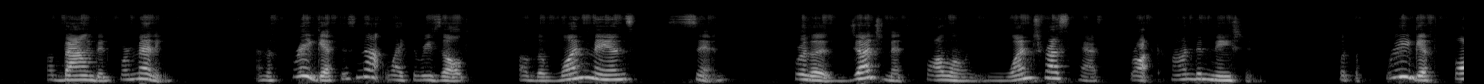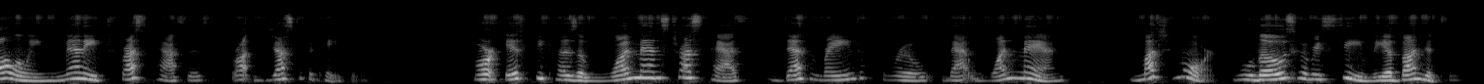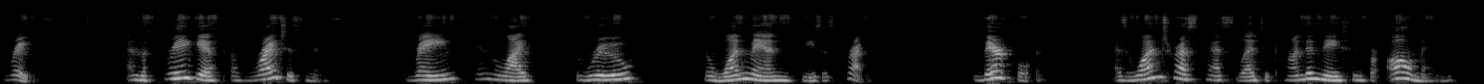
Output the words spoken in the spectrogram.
abounded for many. And the free gift is not like the result of the one man's sin. For the judgment following one trespass brought condemnation, but the free gift following many trespasses brought justification. For if because of one man's trespass death reigned through that one man, much more will those who receive the abundance of grace and the free gift of righteousness reign in life through the one man, Jesus Christ. Therefore, as one trespass led to condemnation for all men,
